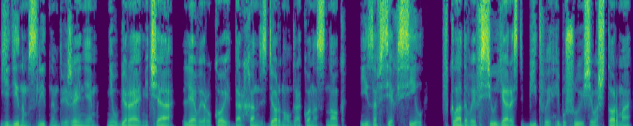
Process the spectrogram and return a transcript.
Единым слитным движением, не убирая меча, Левой рукой Дархан сдернул дракона с ног и изо всех сил, вкладывая всю ярость битвы и бушующего шторма,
